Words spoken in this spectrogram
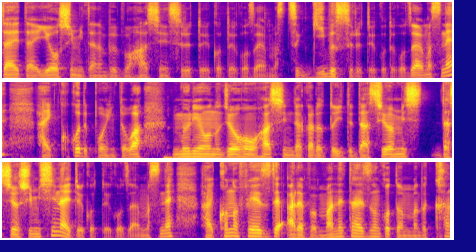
伝えたい用紙みたいな部分を発信するということでございます。次、ギブするということでございますね。はい、ここでポイントは、無料の情報発信だからといって出し読みし、出し惜しみしないということでございますね。はい、このフェーズであれば、マネタイズのことはまだ考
